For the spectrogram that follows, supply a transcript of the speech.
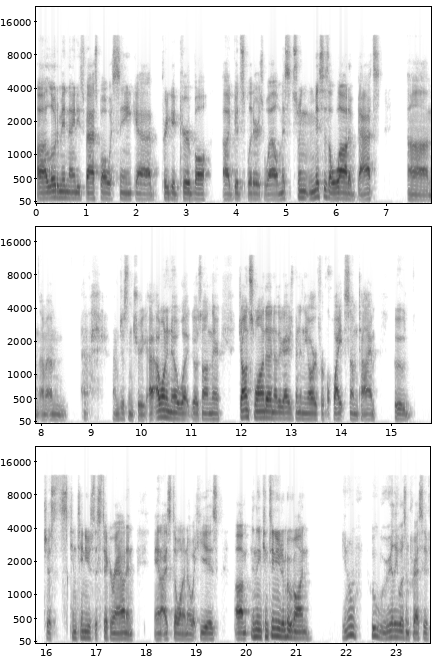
Uh, low to mid 90s fastball with sink. Uh, pretty good curveball. Uh, good splitter as well. Miss swing misses a lot of bats. Um, I'm I'm uh, I'm just intrigued. I, I want to know what goes on there. John Swanda, another guy who's been in the ARG for quite some time, who just continues to stick around, and and I still want to know what he is. Um, and then continue to move on. You know who really was impressive?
